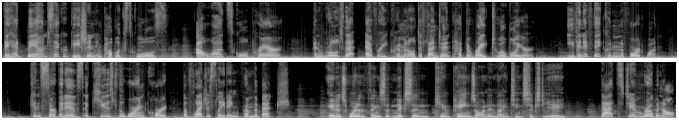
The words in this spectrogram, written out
they had banned segregation in public schools, outlawed school prayer, and ruled that every criminal defendant had the right to a lawyer, even if they couldn't afford one. Conservatives accused the Warren court of legislating from the bench. And it's one of the things that Nixon campaigns on in 1968. That's Jim Robinault,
